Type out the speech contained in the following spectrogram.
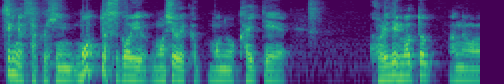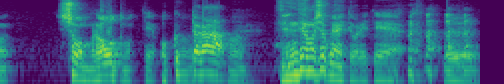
次の作品、もっとすごい面白いものを描いて、これでもっと、あの、賞をもらおうと思って送ったら、はい。全然面白くないって言われて、ええ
